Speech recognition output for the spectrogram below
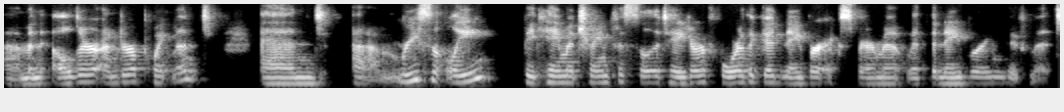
I'm an elder under appointment, and um, recently became a trained facilitator for the Good Neighbor experiment with the neighboring movement.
